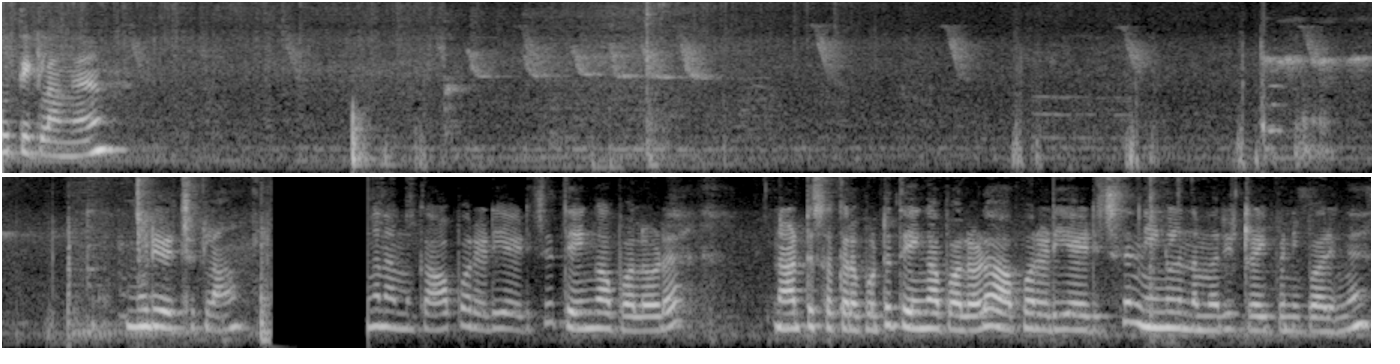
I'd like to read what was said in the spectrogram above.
ஊற்றிக்கலாங்க மூடி வச்சுக்கலாம். நமக்கு ஆப்பம் ரெடி ஆகிடுச்சு தேங்காய் பாலோட நாட்டு சர்க்கரை போட்டு தேங்காய் பாலோட ஆப்பம் ரெடி ஆகிடுச்சு நீங்களும் இந்த மாதிரி ட்ரை பண்ணி பாருங்கள்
